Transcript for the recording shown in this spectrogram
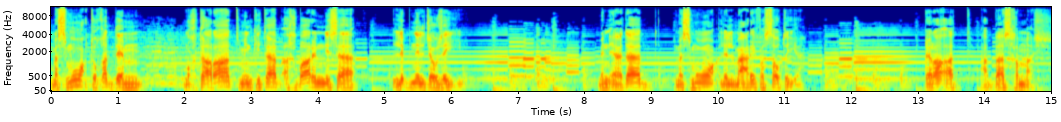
مسموع تقدم مختارات من كتاب أخبار النساء لابن الجوزي. من إعداد مسموع للمعرفة الصوتية. قراءة عباس خماش.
